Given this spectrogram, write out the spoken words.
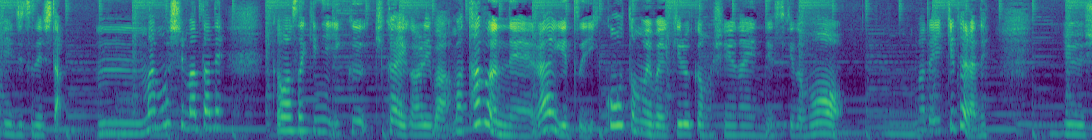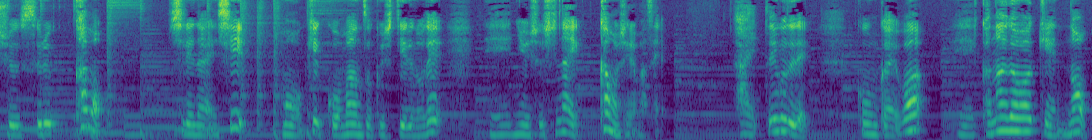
平日でした。うんまあ、もしまたね川崎に行く機会があれば、まあ、多分ね来月行こうと思えば行けるかもしれないんですけどもうんまた行けたらね入手するかもしれないしもう結構満足しているので、えー、入手しないかもしれません。はいということで今回は、えー、神奈川県の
